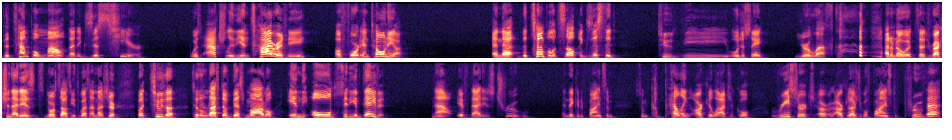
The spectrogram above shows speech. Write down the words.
the Temple Mount that exists here was actually the entirety of Fort Antonia. And that the temple itself existed to the, we'll just say, your left. I don't know what the direction that is, it's north, south, east, west, I'm not sure. But to the, to the left of this model in the old city of David. Now, if that is true, and they can find some, some compelling archaeological research or archaeological finds to prove that,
